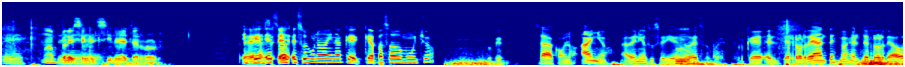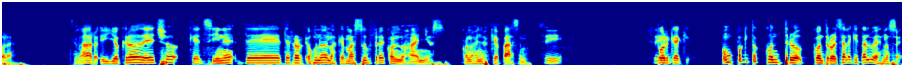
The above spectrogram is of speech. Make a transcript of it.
Eh, No aparece en el Este- cine de terror. Es que Es- eso, es- eso es una vaina que, que ha pasado mucho, sea, con los años ha venido sucediendo Mm. eso, pues. Porque el terror de antes no es el terror de ahora. Claro, y yo creo de hecho que el cine de terror es uno de los que más sufre con los años, con los años que pasan. Sí. Sí. Porque aquí, un poquito contro- controversial aquí tal vez, no sé.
